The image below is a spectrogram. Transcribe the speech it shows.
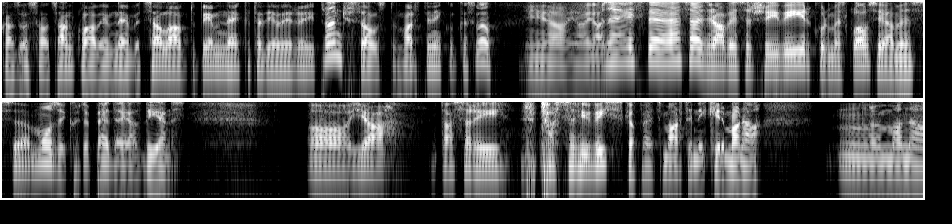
kā to sauc, anklāviem, ne, bet salām tu pieminēji, ka tad jau ir arī Franču salas, tur Martinika un kas vēl. Jā, jā, jā. Nē, es esmu aizrāvies ar šī vīru, kur mēs klausījāmies uh, mūziku te pēdējās dienas. O, jā, tas arī, tas arī viss, kāpēc Martinika ir manā, mm, manā,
